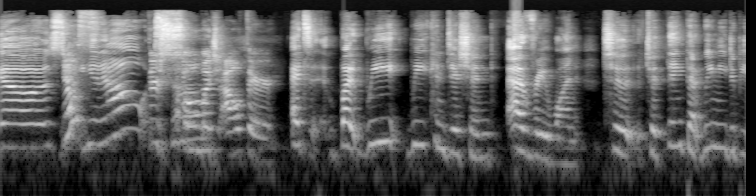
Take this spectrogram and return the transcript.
videos, Yes. you know? There's so, much out there. It's but we we conditioned everyone to to think that we need to be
